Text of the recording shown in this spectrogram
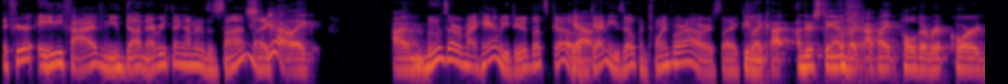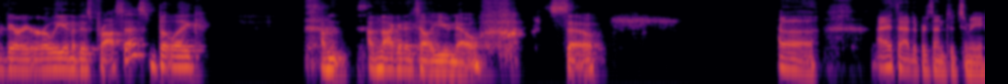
If you're 85 and you've done everything under the sun, like yeah, like I'm moon's over my hammy, dude. Let's go. Yeah. Denny's open 24 hours. Like be like, I understand, like I might pull the ripcord very early into this process, but like I'm I'm not gonna tell you no. so uh I've had to present it presented to me.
